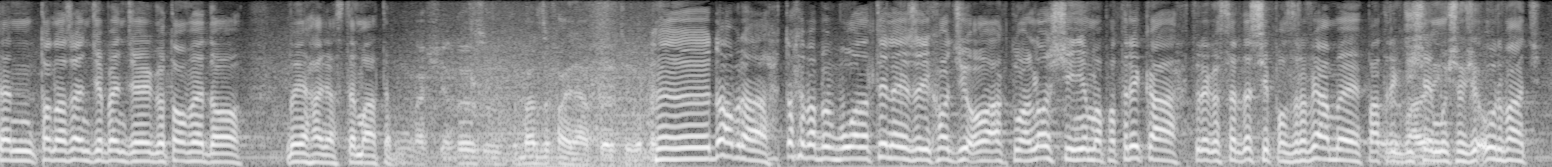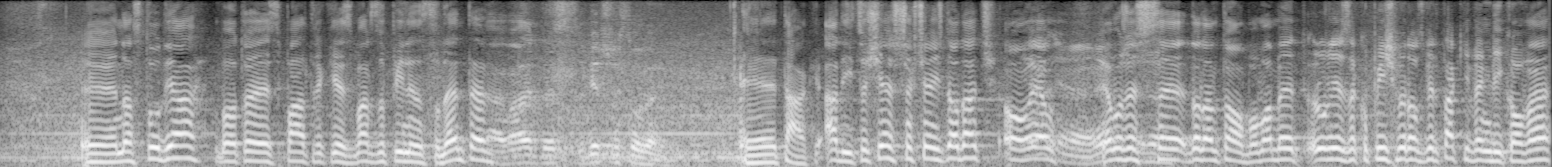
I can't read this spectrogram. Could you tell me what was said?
ten, to narzędzie będzie gotowe do, do jechania z tematem. Właśnie, to jest bardzo fajne tego. Yy, dobra, to chyba by było na tyle, jeżeli chodzi o aktualności. Nie ma Patryka, którego serdecznie pozdrawiamy. Patryk Urwali. dzisiaj musiał się urwać na studia, bo to jest Patryk, jest bardzo pilnym studentem. Tak, ale to jest wieczny student. E, tak, Adi, coś jeszcze chciałeś dodać? O, ja, ja może dodam to, bo mamy również zakupiliśmy rozwiertaki węglikowe,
